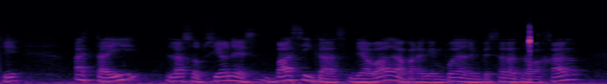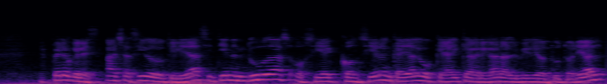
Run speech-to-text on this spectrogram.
¿sí? Hasta ahí las opciones básicas de Avada para que puedan empezar a trabajar. Espero que les haya sido de utilidad. Si tienen dudas o si consideran que hay algo que hay que agregar al video tutorial,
